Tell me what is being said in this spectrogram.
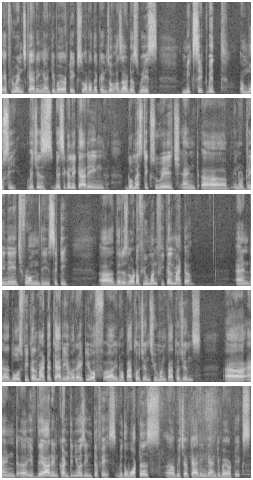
effluents carrying antibiotics or other kinds of hazardous waste, mix it with a musi, which is basically carrying domestic sewage and uh, you know drainage from the city. Uh, there is a lot of human fecal matter, and uh, those fecal matter carry a variety of uh, you know pathogens, human pathogens. Uh, and uh, if they are in continuous interface with the waters uh, which are carrying the antibiotics,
